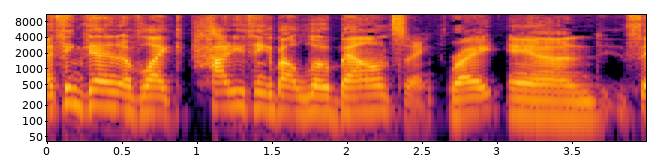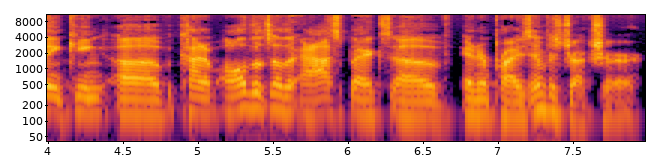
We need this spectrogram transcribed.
I think then of like, how do you think about load balancing, right? And thinking of kind of all those other aspects of enterprise infrastructure.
